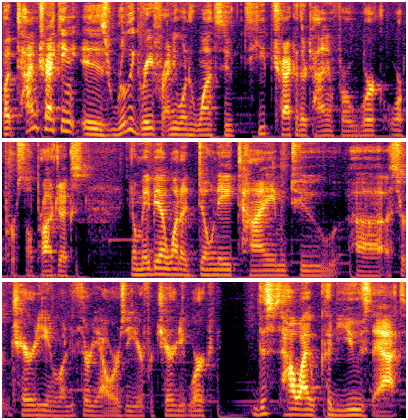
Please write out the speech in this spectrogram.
but time tracking is really great for anyone who wants to keep track of their time for work or personal projects you know, maybe I want to donate time to uh, a certain charity and want to do 30 hours a year for charity work. This is how I could use that,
